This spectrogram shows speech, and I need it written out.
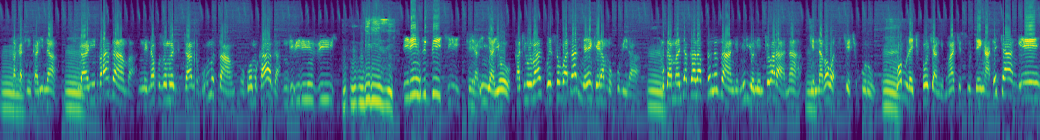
Mm. nakati nkalina Mm. ngali bagamba ngaennaku z'omwezi ttaano ogw'omusanvu ogw'omukaaga ndi birinzi mbiriizi birinzi biiki teyalinnyayo kati bwese bw'atalinnyayo enkeera mukubira Mm. mugamba njagala pene zange miliyoni emitwalo ana Mm. ge nabawa si kyekikulu Mm. wabula ekifo kyange mwakisudde ng'ate kyange.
